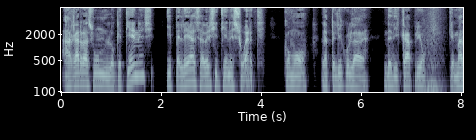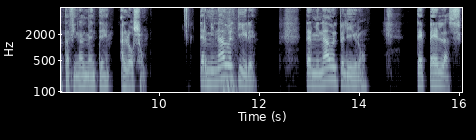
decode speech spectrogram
agarras un lo que tienes y peleas a ver si tienes suerte, como la película de DiCaprio que mata finalmente al oso. Terminado el tigre, terminado el peligro, te pelas,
